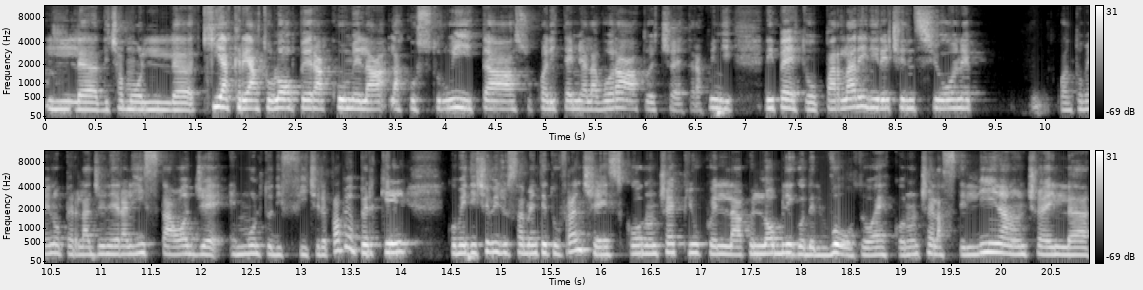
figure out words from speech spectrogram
il, diciamo, il, chi ha creato l'opera, come l'ha, l'ha costruita, su quali temi ha lavorato, eccetera. Quindi, ripeto, parlare di recensione quantomeno per la generalista oggi è, molto difficile, proprio perché, come dicevi giustamente tu Francesco, non c'è più quella, quell'obbligo del voto, ecco, non c'è la stellina, non c'è il,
